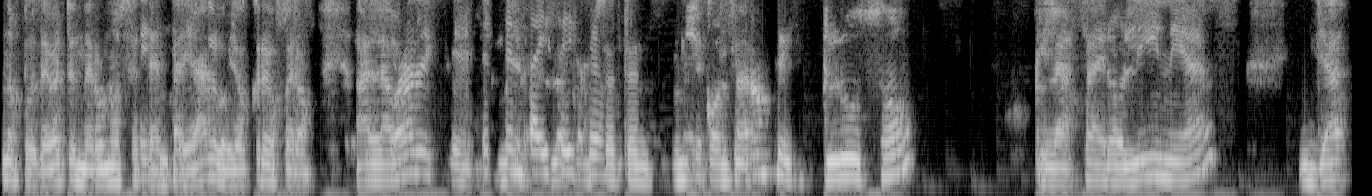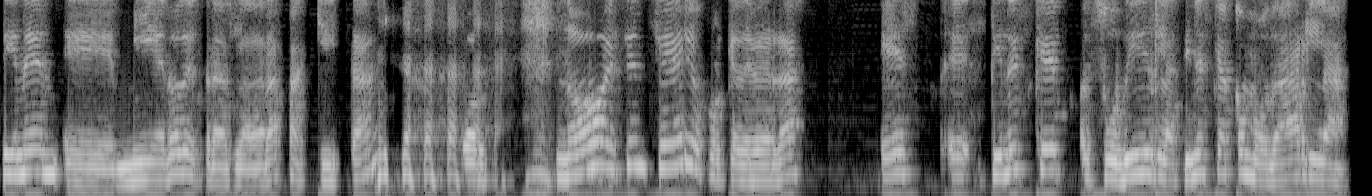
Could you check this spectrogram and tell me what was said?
no, pues debe tener unos 70 y algo, yo creo, pero a la hora de que 76 me, contaron que incluso las aerolíneas ya tienen eh, miedo de trasladar a Paquita. no, es en serio, porque de verdad es eh, tienes que subirla, tienes que acomodarla,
